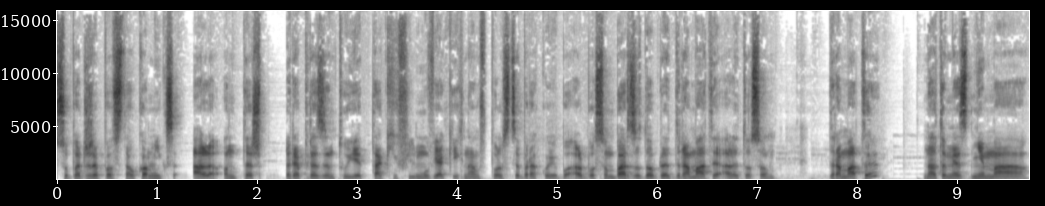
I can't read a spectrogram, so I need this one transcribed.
Super, że powstał komiks, ale on też reprezentuje takich filmów, jakich nam w Polsce brakuje, bo albo są bardzo dobre dramaty, ale to są dramaty, natomiast nie ma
